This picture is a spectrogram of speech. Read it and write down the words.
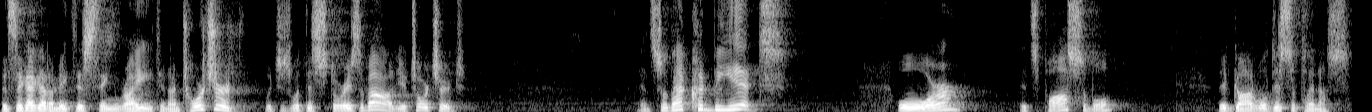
It's like I got to make this thing right, and I'm tortured, which is what this story is about. You're tortured. And so that could be it. Or it's possible that God will discipline us.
